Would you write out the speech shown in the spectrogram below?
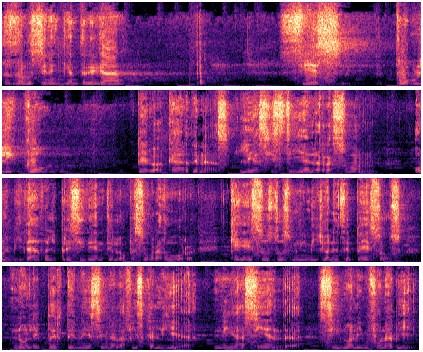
pues no los tienen que entregar. Si es público. Pero a Cárdenas le asistía la razón. Olvidaba el presidente López Obrador que esos dos mil millones de pesos no le pertenecen a la Fiscalía ni a Hacienda, sino al Infonavit,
